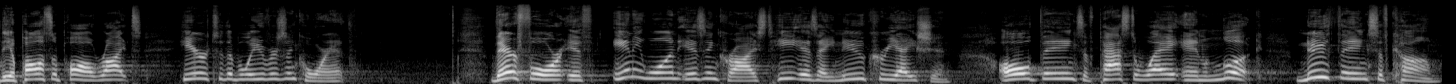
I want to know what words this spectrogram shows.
The Apostle Paul writes, here to the believers in Corinth Therefore, if anyone is in Christ, he is a new creation. Old things have passed away, and look, new things have come.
